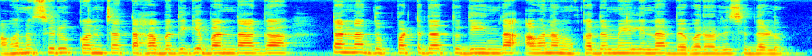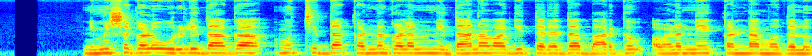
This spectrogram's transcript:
ಅವನುಸಿರು ಕೊಂಚ ತಹಬದಿಗೆ ಬಂದಾಗ ತನ್ನ ದುಪ್ಪಟ್ಟದ ತುದಿಯಿಂದ ಅವನ ಮುಖದ ಮೇಲಿನ ಬೆವರೊರೆಸಿದಳು. ನಿಮಿಷಗಳು ಉರುಳಿದಾಗ ಮುಚ್ಚಿದ್ದ ಕಣ್ಣುಗಳನ್ನು ನಿಧಾನವಾಗಿ ತೆರೆದ ಭಾರ್ಗವ್ ಅವಳನ್ನೇ ಕಂಡ ಮೊದಲು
